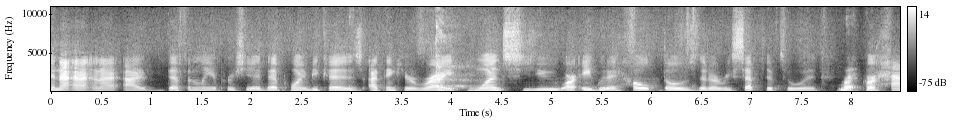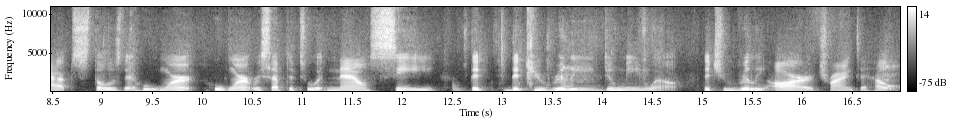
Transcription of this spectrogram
and I, and I, I definitely appreciate that point because I think you're right. Once you are able to help those that are receptive to it, right. perhaps those that who weren't who weren't receptive to it now see that that you really do mean well, that you really are trying to help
